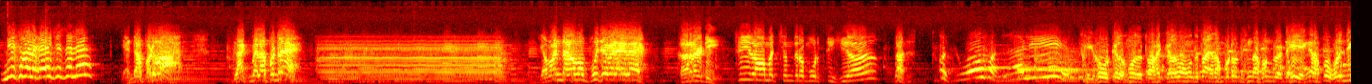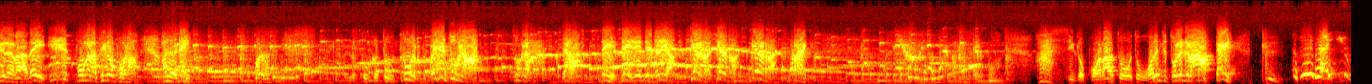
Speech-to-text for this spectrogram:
மீச மேல கழிச்சு சொல்லு. என்ன பண்ணுவா பிளாக் மேல பண்ற? எவன்டா அவன் பூஜை வேலையில? கரடி. ஸ்ரீராமச்சந்திரமூர்த்தி ஹியர் ஐயோ முதலாளி ஐயோ கிளம்ப வந்துட்டான் கிளம்ப வந்துட்டான் என்ன பண்றது என்ன பண்றது எங்க அப்ப ஒளிஞ்சுக்கிறா டேய் போங்க சீக்கிரம் போடா அது டேய் போடா. ஐயோ, தூக்கு தூக்கு தூக்கு வெளிய தூக்குடா தூக்குடா ஏடா, டேய் டேய் டேய் டேய் கேடா கேடா கேடா போடா ஐயோ, போ. ஆ, சீக்கிரம் போடா தோ தோ, ஒளிஞ்சு தொலைங்கடா டேய் ஐயோ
